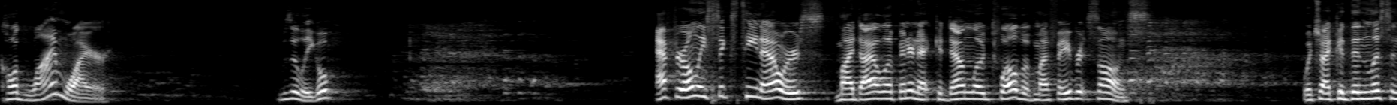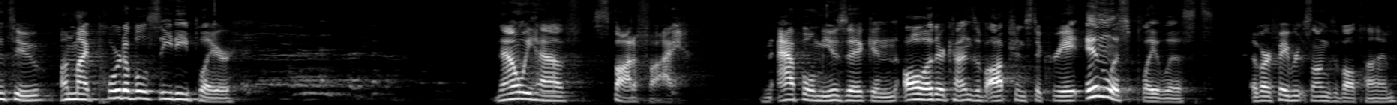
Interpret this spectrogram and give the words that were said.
called LimeWire. It was illegal. After only 16 hours, my dial up internet could download 12 of my favorite songs which I could then listen to on my portable CD player. Now we have Spotify and Apple Music and all other kinds of options to create endless playlists of our favorite songs of all time.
